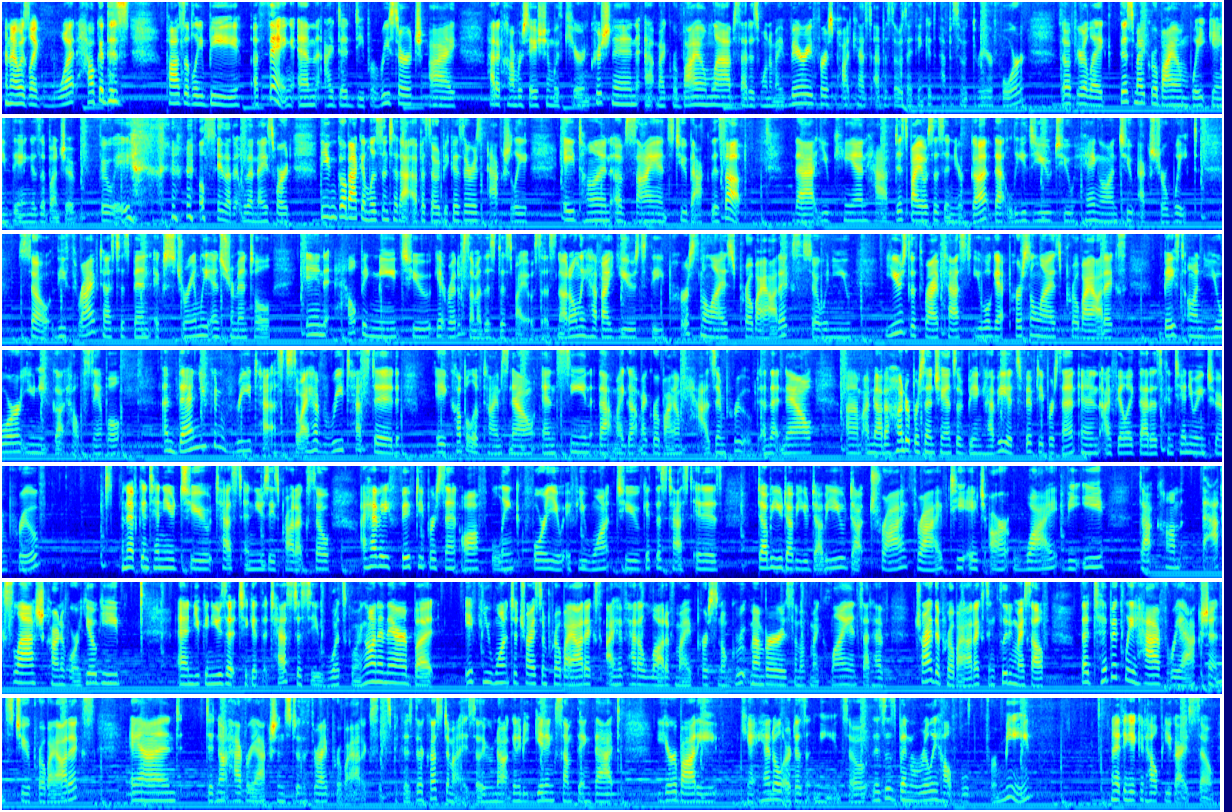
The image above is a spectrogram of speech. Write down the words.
And I was like, what? How could this possibly be a thing? And I did deeper research. I had a conversation with Kiran Krishnan at Microbiome Labs. That is one of my very first podcast episodes. I think it's episode three or four. So if you're like, this microbiome weight gain thing is a bunch of fooey, I'll say that with a nice word, but you can go back and listen to that episode because there is actually a ton of science to back this up that you can have dysbiosis in your gut that leads you to hang on to extra weight. So, the Thryve test has been extremely instrumental in helping me to get rid of some of this dysbiosis. Not only have I used the personalized probiotics, so when you use the Thryve test, you will get personalized probiotics based on your unique gut health sample, and then you can retest. So, I have retested a couple of times now and seen that my gut microbiome has improved and that now um, I'm not 100% chance of being heavy, it's 50%, and I feel like that is continuing to improve. And I've continued to test and use these products. So I have a 50% off link for you if you want to get this test. It is www.trythryve, backslash carnivore yogi and you can use it to get the test to see what's going on in there. But if you want to try some probiotics, I have had a lot of my personal group members, some of my clients that have tried the probiotics, including myself, that typically have reactions to probiotics and did not have reactions to the Thryve probiotics. It's because they're customized. So you're not going to be getting something that your body can't handle or doesn't need. So this has been really helpful for me. And I think it could help you guys. So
